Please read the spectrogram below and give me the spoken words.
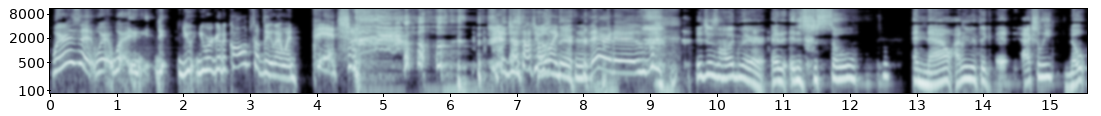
"Where is it? Where? Where? You you were gonna call him something?" And I went, "Bitch!" It just Itachi was like, there. "There it is." It just hung there. And it is just so. And now I don't even think. Eh, actually, nope.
